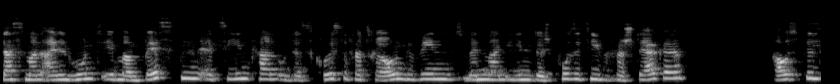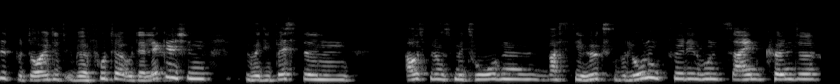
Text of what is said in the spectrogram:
Dass man einen Hund eben am besten erziehen kann und das größte Vertrauen gewinnt, wenn man ihn durch positive Verstärker ausbildet, bedeutet über Futter oder Leckerchen, über die besten Ausbildungsmethoden, was die höchste Belohnung für den Hund sein könnte,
